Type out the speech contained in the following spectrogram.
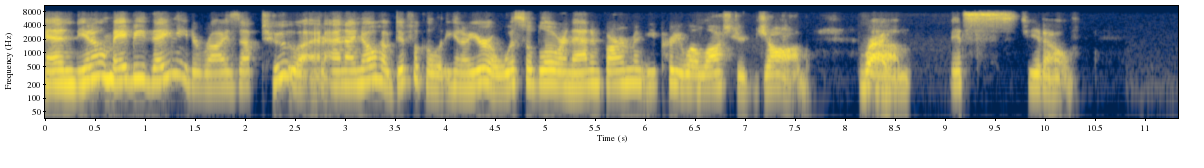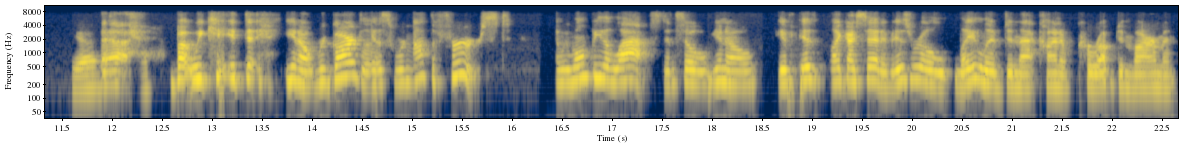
and you know maybe they need to rise up too and i know how difficult you know you're a whistleblower in that environment you pretty well lost your job Right. um, it's you know Yeah. uh, but we can it you know regardless we're not the first and we won't be the last and so you know if it, like i said if israel they lived in that kind of corrupt environment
